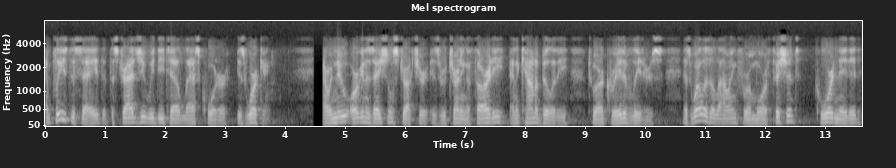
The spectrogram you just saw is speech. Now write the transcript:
I'm pleased to say that the strategy we detailed last quarter is working. Our new organizational structure is returning authority and accountability to our creative leaders, as well as allowing for a more efficient, coordinated,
